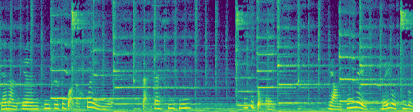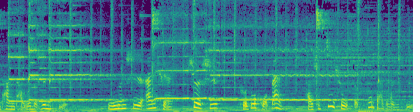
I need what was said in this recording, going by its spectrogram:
前两天听支付宝的会议，胆战心惊，听不懂。两天内没有听懂他们讨论的问题，无论是安全、设施、合作伙伴，还是技术等复杂的问题。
